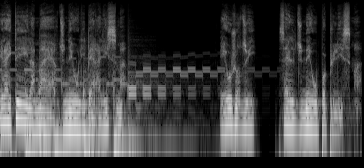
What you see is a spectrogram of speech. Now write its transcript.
Elle a été la mère du néolibéralisme et aujourd'hui celle du néopopulisme.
